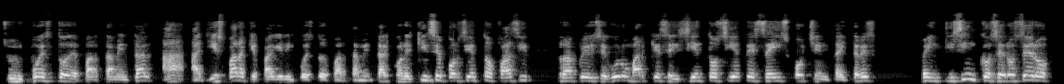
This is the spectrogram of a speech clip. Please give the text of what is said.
su impuesto departamental, ah, allí es para que pague el impuesto departamental. Con el 15% fácil, rápido y seguro, marque 607-683-2500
